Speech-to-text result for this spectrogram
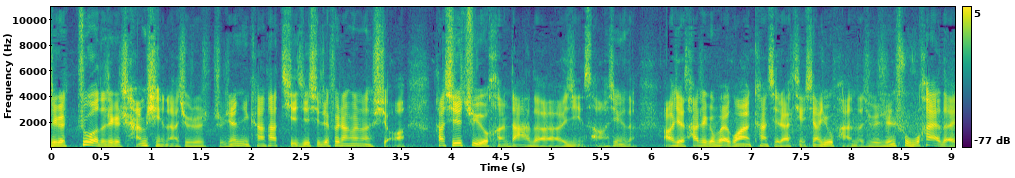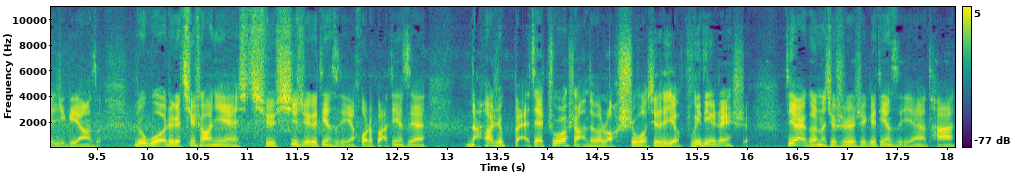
这个做的这个产品呢，就是首先你看它体积其实非常非常小啊，它其实具有很大的隐藏性的，而且它这个外观看起来挺像 U 盘的，就是人畜无害的一个样子。如果这个青少年去吸这个电子烟，或者把电子烟哪怕是摆在桌上，对吧？老师我觉得也不一定认识。第二个呢，就是这个电子烟它。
